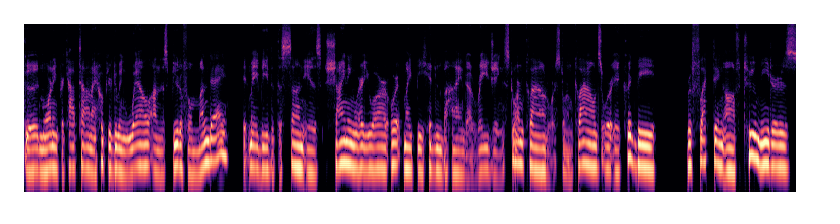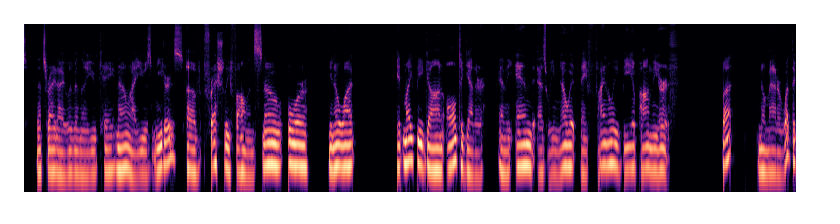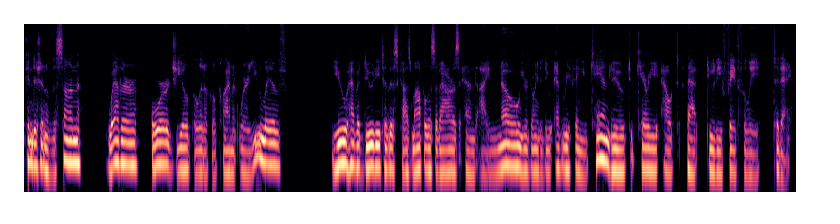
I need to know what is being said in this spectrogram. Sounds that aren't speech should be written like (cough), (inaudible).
Good morning, Prokopton. I hope you're doing well on this beautiful Monday. It may be that the sun is shining where you are, or it might be hidden behind a raging storm cloud or storm clouds, or it could be reflecting off two meters. That's right, I live in the UK now. I use meters of freshly fallen snow, or you know what? It might be gone altogether, and the end as we know it may finally be upon the earth. But no matter what the condition of the sun, weather, or geopolitical climate where you live, you have a duty to this cosmopolis of ours, and I know you're going to do everything you can do to carry out that duty faithfully today.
